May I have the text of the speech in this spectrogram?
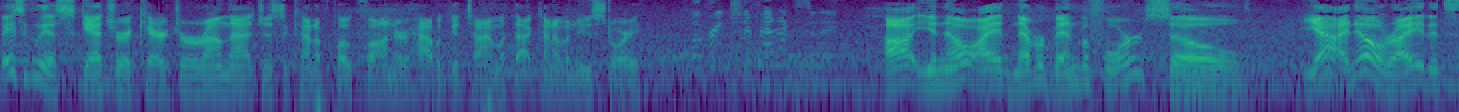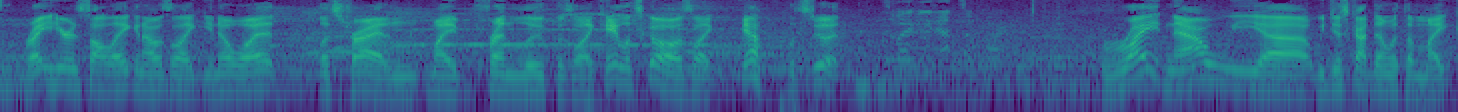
basically a sketch or a character around that just to kind of poke fun or have a good time with that kind of a news story. What brings you to FanX today? Uh, you know, I had never been before, so yeah, I know, right? It's right here in Salt Lake, and I was like, you know what? Let's try it. And my friend Luke was like, hey, let's go. I was like, yeah, let's do it. So what have you done so far? Right now, we uh, we just got done with the Mike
